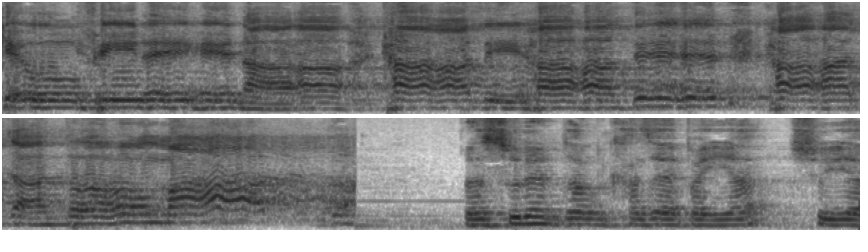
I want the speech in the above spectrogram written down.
কেউ ফিরে না, খালি হাতে খাজা তোমার। রসুলের ধন খাজায় পাইয়া শুইয়া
